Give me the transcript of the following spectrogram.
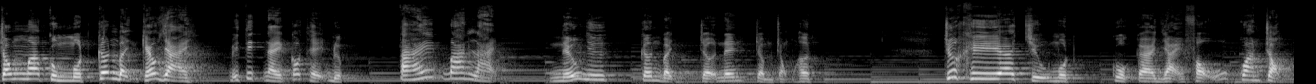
Trong à, cùng một cơn bệnh kéo dài, bí tích này có thể được tái ban lại nếu như cơn bệnh trở nên trầm trọng hơn. Trước khi chịu một cuộc giải phẫu quan trọng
